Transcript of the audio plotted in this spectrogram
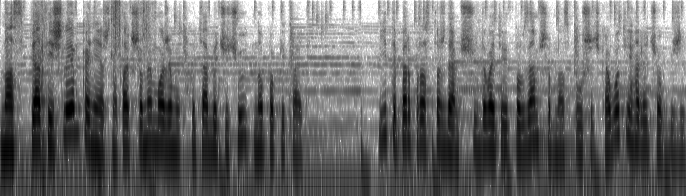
У нас п'ятий шлем, звісно, так що ми можемо хоча б чуть-чуть, но попікати. І тепер просто ждемо. Чуть-чуть давайте відповземо, щоб у нас пушечка. От і галячок біжить.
